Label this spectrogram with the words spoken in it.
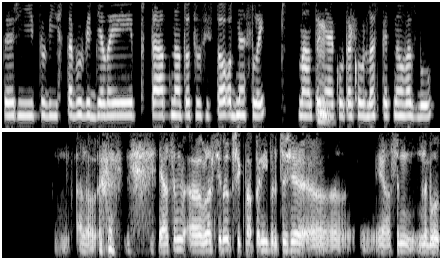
kteří tu výstavu viděli, ptát na to, co si z toho odnesli? Máte hmm. nějakou takovouhle zpětnou vazbu? Ano, já jsem uh, vlastně byl překvapený, protože uh, já jsem, nebo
